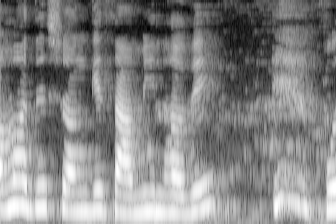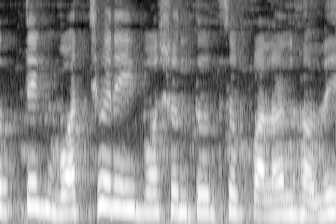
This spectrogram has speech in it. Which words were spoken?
আমাদের সঙ্গে সামিল হবে। প্রত্যেক বছর এই বসন্ত উৎসব পালন হবে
